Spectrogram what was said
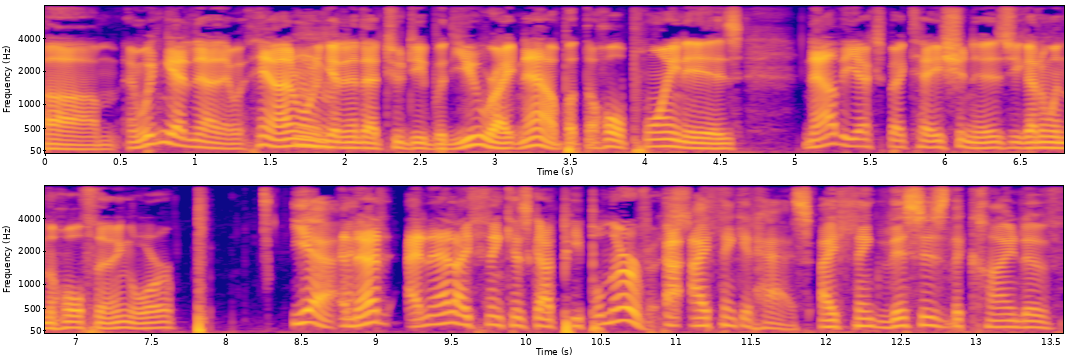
Um, and we can get into that with him. I don't want to get into that too deep with you right now, but the whole point is now the expectation is you got to win the whole thing, or Yeah, and that and that I think has got people nervous. I, I think it has. I think this is the kind of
